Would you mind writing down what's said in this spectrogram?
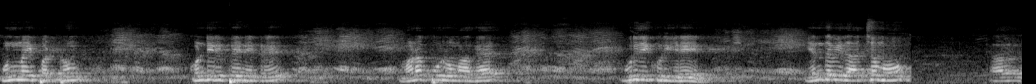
உண்மை பற்றும் கொண்டிருப்பேன் என்று மனப்பூர்வமாக உறுதி கூறுகிறேன். எந்தவித அச்சமோ காவல்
